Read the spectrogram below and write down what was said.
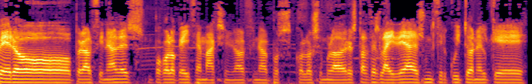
pero, pero al final es un poco lo que dice Maxi. Al final, pues con los simuladores te haces la idea, es un circuito en el que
